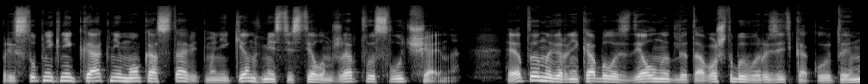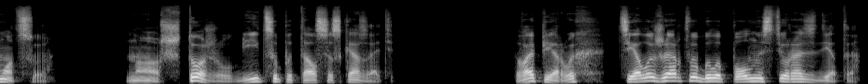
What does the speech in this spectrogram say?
Преступник никак не мог оставить манекен вместе с телом жертвы случайно. Это наверняка было сделано для того, чтобы выразить какую-то эмоцию. Но что же убийца пытался сказать? Во-первых, тело жертвы было полностью раздето.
